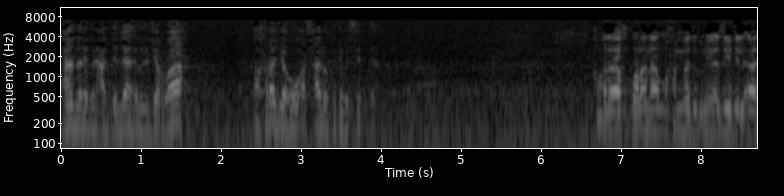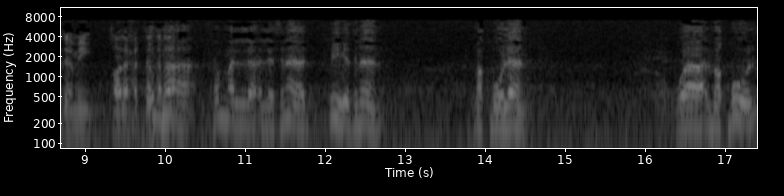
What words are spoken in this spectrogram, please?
عامر بن عبد الله بن الجراح أخرجه أصحاب الكتب الستة. قال أخبرنا محمد بن يزيد الآدمي قال حدثنا ثم, ثم الإسناد فيه اثنان مقبولان. والمقبول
